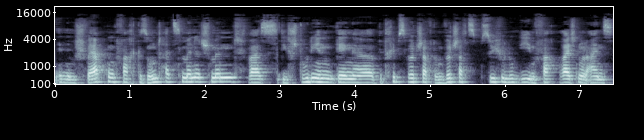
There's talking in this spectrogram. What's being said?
in dem Schwerpunktfach Gesundheitsmanagement, was die Studiengänge Betriebswirtschaft und Wirtschaftspsychologie im Fachbereich 01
